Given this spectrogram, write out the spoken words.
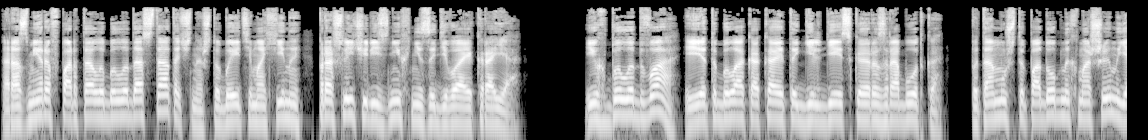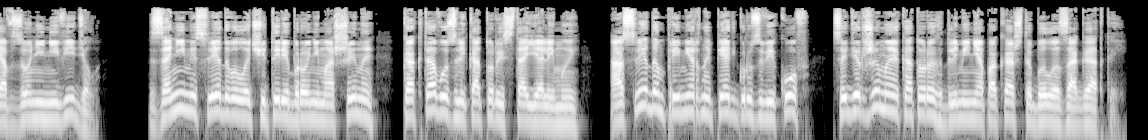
Размеров портала было достаточно, чтобы эти махины прошли через них, не задевая края. Их было два, и это была какая-то гильдейская разработка, потому что подобных машин я в зоне не видел. За ними следовало четыре бронемашины, как та, возле которой стояли мы, а следом примерно пять грузовиков, содержимое которых для меня пока что было загадкой.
